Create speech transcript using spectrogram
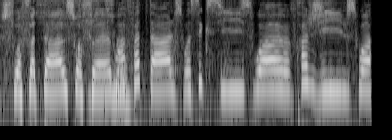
Soit fatale, soit faible. soit fatale, soit sexy, soit fragile, soit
